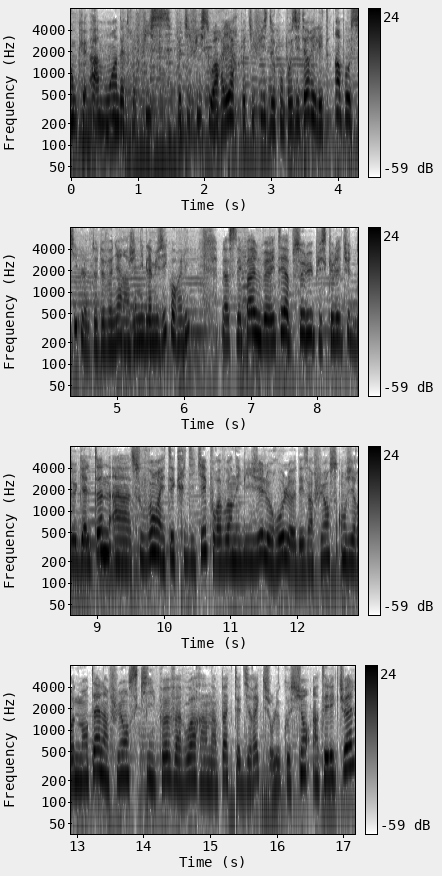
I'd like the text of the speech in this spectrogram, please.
Donc, à moins d'être fils, petit-fils ou arrière-petit-fils de compositeur, il est impossible de devenir un génie de la musique, Aurélie? Bien, Ce n'est pas une vérité absolue, puisque l'étude de Galton a souvent été critiquée pour avoir négligé le rôle des influences environnementales, influences qui peuvent avoir un impact direct sur le quotient intellectuel.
